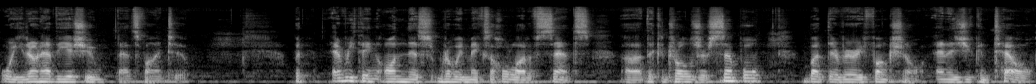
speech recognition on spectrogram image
or you don't have the issue, that's fine too. But everything on this really makes a whole lot of sense. Uh, the controls are simple, but they're very functional. And as you can tell,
